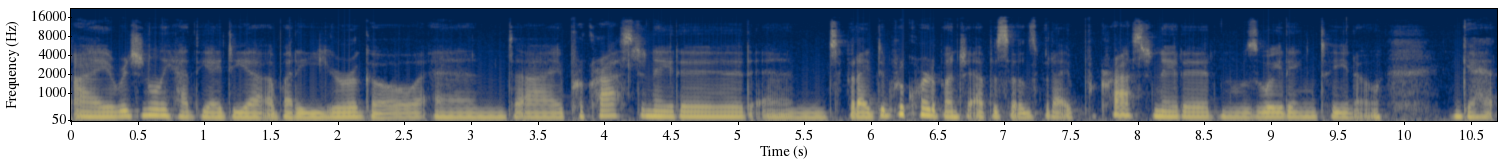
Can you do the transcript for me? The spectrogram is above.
I originally had the idea about a year ago and I procrastinated and but I did record a bunch of episodes but I procrastinated and was waiting to, you know, get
